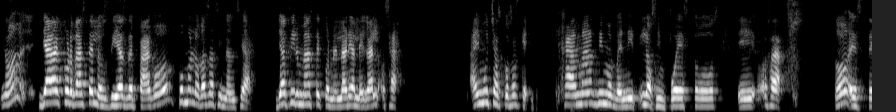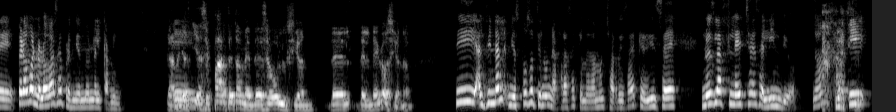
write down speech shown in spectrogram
¿no? Ya acordaste los días de pago, ¿cómo lo vas a financiar? Ya firmaste con el área legal, o sea, hay muchas cosas que jamás vimos venir, los impuestos, eh, o sea, ¿no? Este, pero bueno, lo vas aprendiendo en el camino. Claro, y eh, hace parte también de esa evolución del, del negocio, ¿no? Sí, al final mi esposo tiene una frase que me da mucha risa que dice, no es la flecha, es el indio, ¿no? Aquí,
